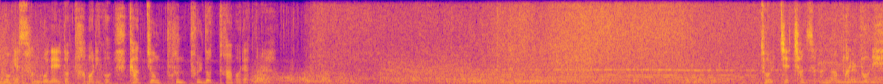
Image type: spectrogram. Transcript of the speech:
수목의 3분의 1도 타버리고 각종 푸른 풀도 타버렸더라. 둘째 천사가 나팔을 보니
